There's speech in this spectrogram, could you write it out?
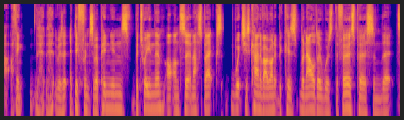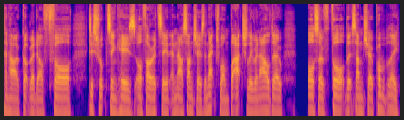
I think, there was a, difference of opinions between them on, on, certain aspects, which is kind of ironic because Ronaldo was the first person that Ten Hag got rid of for disrupting his authority, and now Sancho's the next one. But actually, Ronaldo also thought that Sancho probably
